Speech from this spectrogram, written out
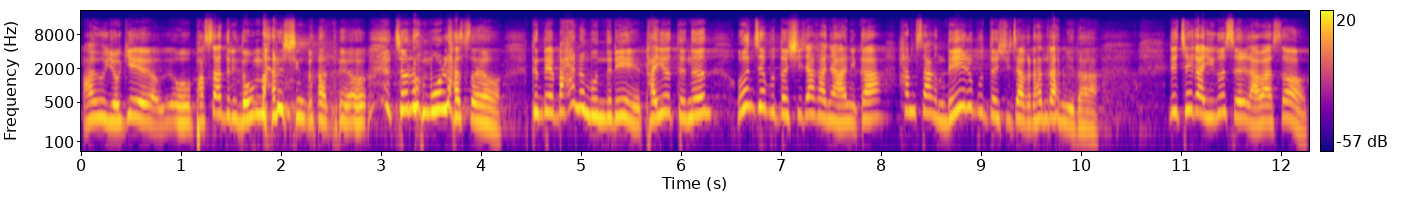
아유 여기에 어, 박사들이 너무 많으신 것 같아요. 저는 몰랐어요. 근데 많은 분들이 다이어트는 언제부터 시작하냐 하니까 항상 내일부터 시작을 한답니다. 근데 제가 이것을 나와서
